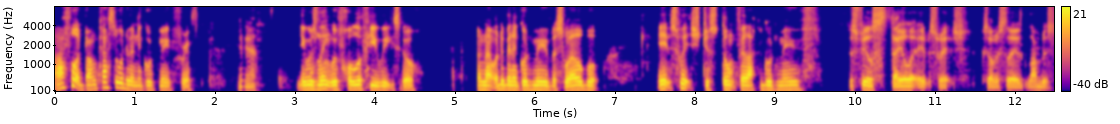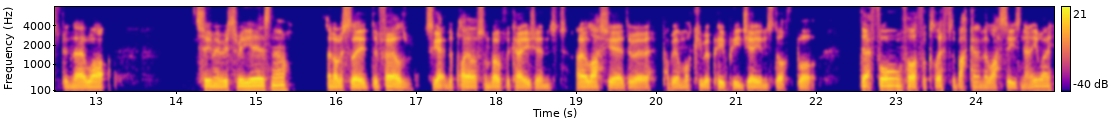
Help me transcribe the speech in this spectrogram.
I thought Doncaster would have been a good move for him. Yeah. He was linked with Hull a few weeks ago, and that would have been a good move as well. But Ipswich just don't feel like a good move. Just feels stale at Ipswich because obviously Lambert's been there what two, maybe three years now, and obviously they failed to get the playoffs on both occasions. I know last year they were probably unlucky with PPG and stuff, but their form fell off a cliff the back end of last season anyway.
